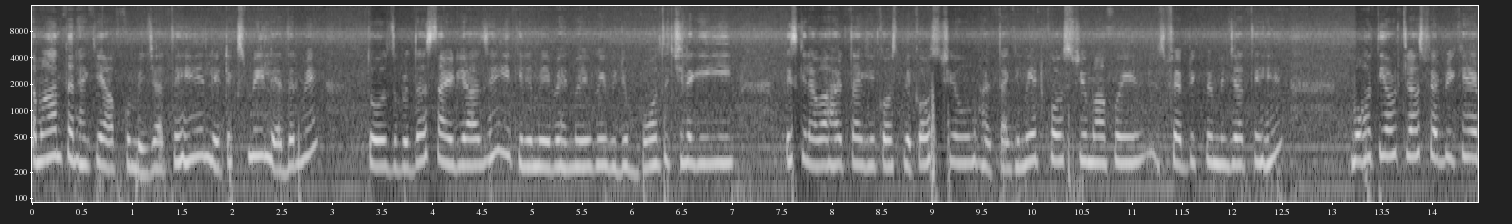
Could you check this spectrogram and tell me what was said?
तमाम तरह के आपको मिल जाते हैं लेटेक्स में लेदर में। तो ज़बरदस्त आइडियाज़ हैं। यकीन मेरी बहन भाई को ये वीडियो बहुत अच्छी लगेगी। इसके अलावा हर तरह के कॉस्टली कॉस्ट्यूम हर तरह के मेड कॉस्ट्यूम आपको इस फैब्रिक पे मिल जाते हैं। बहुत ही आउट क्लास फैब्रिक है,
